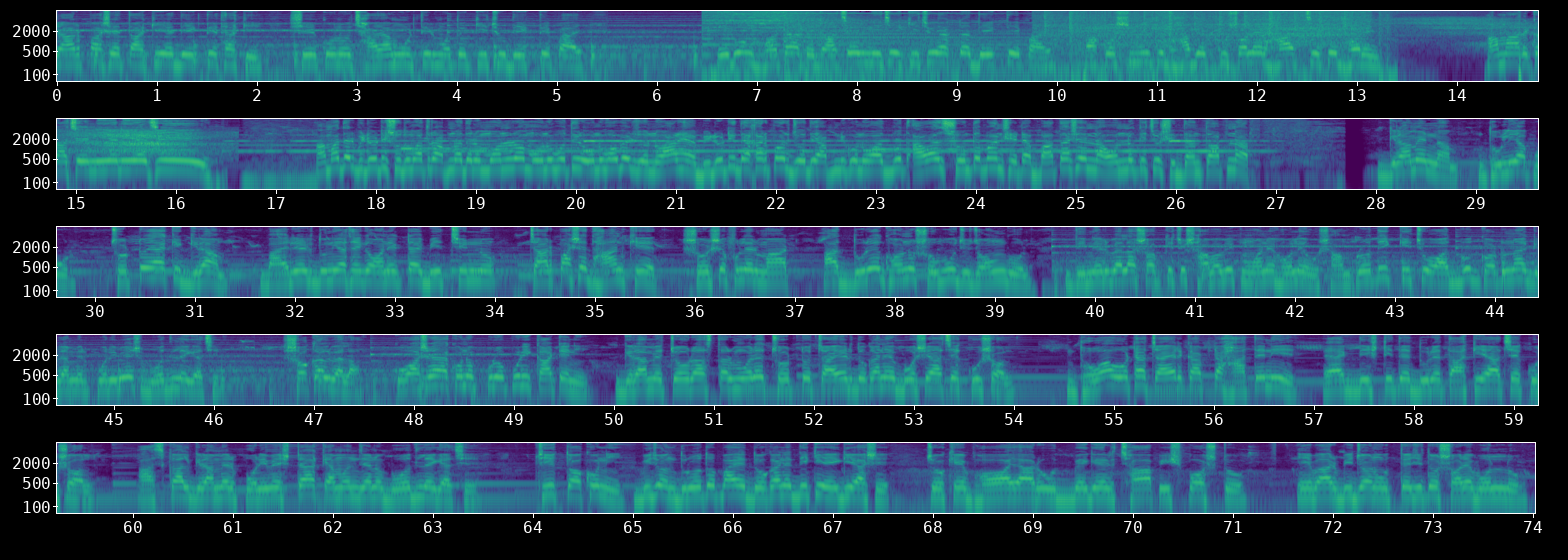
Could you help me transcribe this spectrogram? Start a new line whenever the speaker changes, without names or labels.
চারপাশে তাকিয়ে দেখতে থাকে। সে কোনো ছায়ামূর্তির মতো কিছু দেখতে পায় এবং হঠাৎ গাছের নিচে কিছু একটা দেখতে পায়। আকস্মিকভাবে কুশলের হাত চেপে ধরে। আমার কাছে নিয়ে নিয়েছি। আমাদের ভিডিওটি শুধুমাত্র আপনাদের মনোরম অনুভূতির অনুভবের জন্য। আর হ্যাঁ ভিডিওটি দেখার পর যদি আপনি কোনো অদ্ভুত আওয়াজ শুনতে পান, সেটা বাতাসের না, অন্য কিছুর সিদ্ধান্ত আপনার। গ্রামের নাম ধুলিয়াপুর। ছোট্ট এক গ্রাম, বাইরের দুনিয়া থেকে অনেকটাই বিচ্ছিন্ন, চারপাশে ধান ক্ষেত, সর্ষে ফুলের মাঠ আর দূরে ঘন সবুজ জঙ্গল। দিনের বেলা সব কিছু স্বাভাবিক মনে হলেও সাম্প্রতিক কিছু অদ্ভুত ঘটনা গ্রামের পরিবেশ বদলে গেছে। সকালবেলা, কুয়াশা এখনও পুরোপুরি কাটেনি। গ্রামের চৌরাস্তার মোড়ে ছোট্ট চায়ের দোকানে বসে আছে কুশল। ধোয়া ওঠা চায়ের কাপটা হাতে নিয়ে এক দৃষ্টিতে দূরে তাকিয়ে আছে কুশল। আজকাল গ্রামের পরিবেশটা কেমন যেন বদলে গেছে। ঠিক তখনই বিজন দ্রুত পায়ে দোকানের দিকে এগিয়ে আসে। চোখে ভয় আর উদ্বেগের ছাপ স্পষ্ট। এবার বিজন উত্তেজিত স্বরে বলল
